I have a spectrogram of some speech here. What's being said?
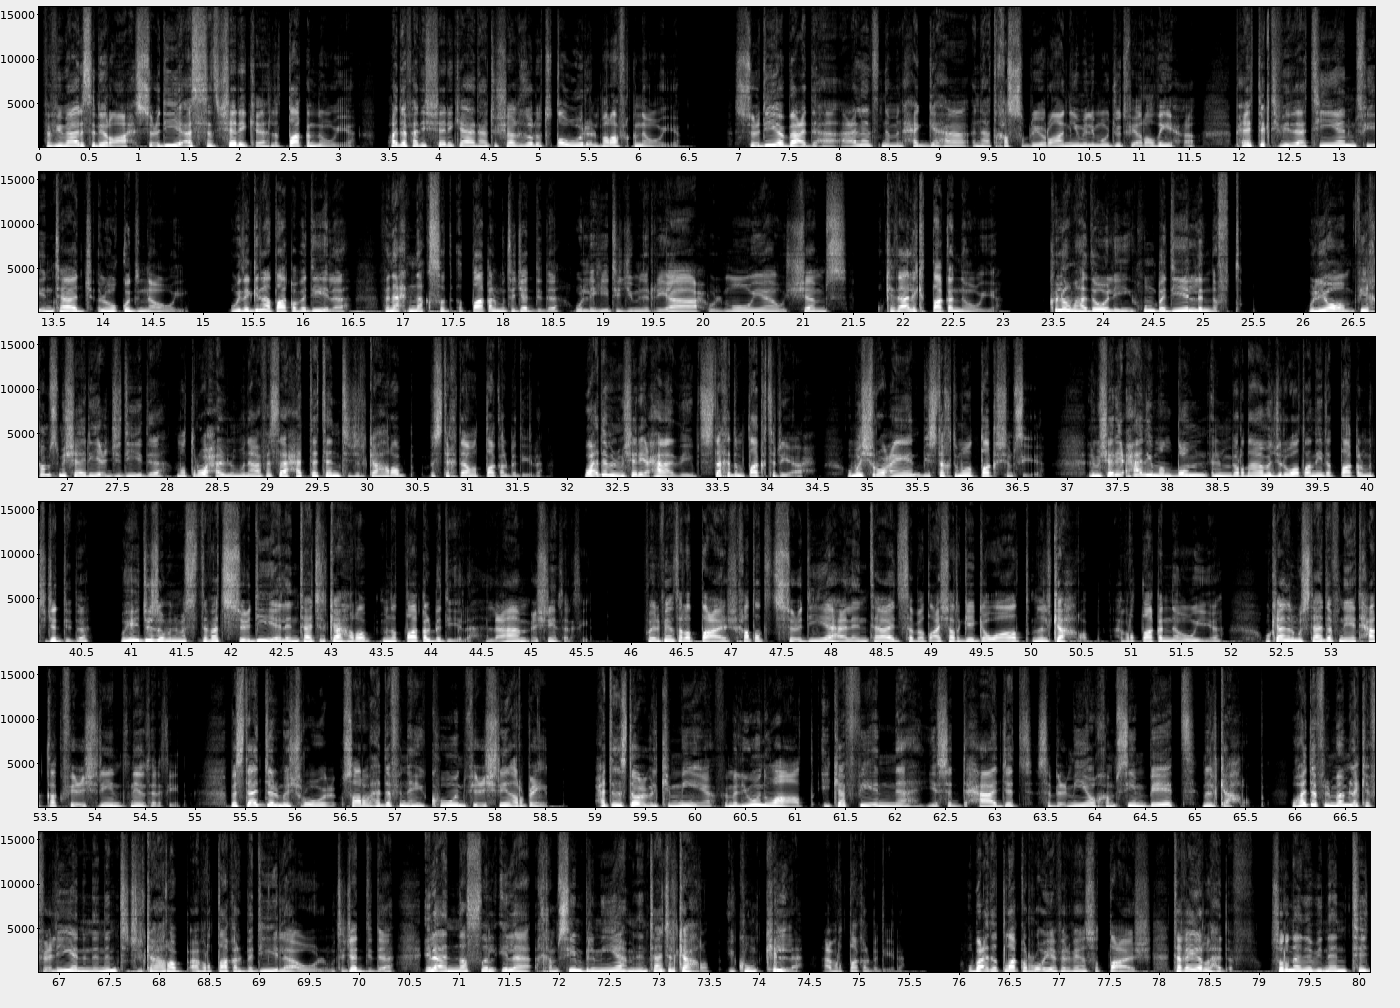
ففي مارس اللي راح السعودية أسست شركة للطاقة النووية. وهدف هذه الشركة أنها تشغل وتطور المرافق النووية. السعودية بعدها أعلنت أن من حقها أنها تخصب اليورانيوم اللي موجود في أراضيها بحيث تكتفي ذاتيا في إنتاج الوقود النووي. وإذا قلنا طاقة بديلة فنحن نقصد الطاقة المتجددة واللي هي تجي من الرياح والموية والشمس وكذلك الطاقة النووية. كلهم هذولي هم بديل للنفط. واليوم في خمس مشاريع جديدة مطروحة للمنافسة حتى تنتج الكهرب باستخدام الطاقة البديلة. واحدة من المشاريع هذه بتستخدم طاقة الرياح ومشروعين بيستخدمون الطاقة الشمسية. المشاريع هذه من ضمن البرنامج الوطني للطاقة المتجددة وهي جزء من مستهدفات السعودية لإنتاج الكهرب من الطاقة البديلة العام 2030 في 2013 خططت السعودية على إنتاج 17 جيجا واط من الكهرب عبر الطاقة النووية وكان المستهدف أنه يتحقق في 2032 بس تأجل المشروع وصار الهدف أنه يكون في 2040 حتى نستوعب الكمية فمليون واط يكفي أنه يسد حاجة 750 بيت من الكهرب. وهدف المملكة فعليا أن ننتج الكهرب عبر الطاقة البديلة أو المتجددة إلى أن نصل إلى 50% من إنتاج الكهرب يكون كله عبر الطاقة البديلة. وبعد إطلاق الرؤية في 2016 تغير الهدف. صرنا نبي ننتج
